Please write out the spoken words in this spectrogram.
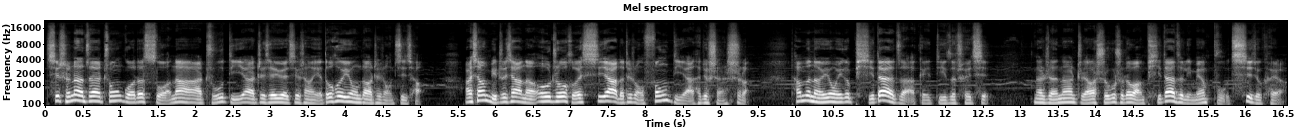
其实呢，在中国的唢呐、竹笛啊这些乐器上也都会用到这种技巧，而相比之下呢，欧洲和西亚的这种风笛啊，它就省事了。他们呢用一个皮带子给笛子吹气，那人呢只要时不时的往皮带子里面补气就可以了。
